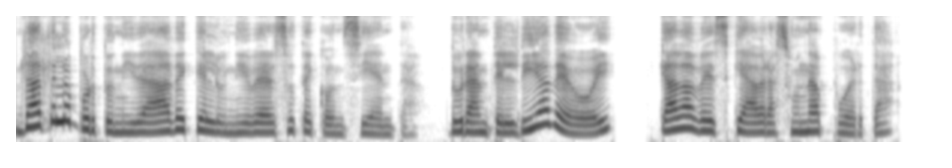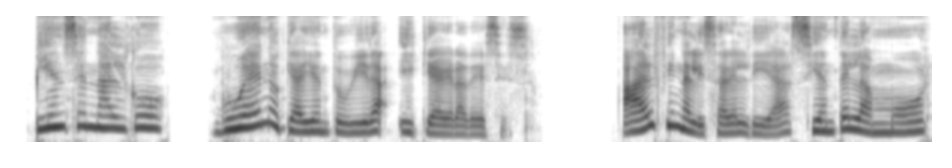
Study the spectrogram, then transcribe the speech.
Date la oportunidad de que el universo te consienta. Durante el día de hoy, cada vez que abras una puerta, piensa en algo bueno que hay en tu vida y que agradeces. Al finalizar el día, siente el amor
